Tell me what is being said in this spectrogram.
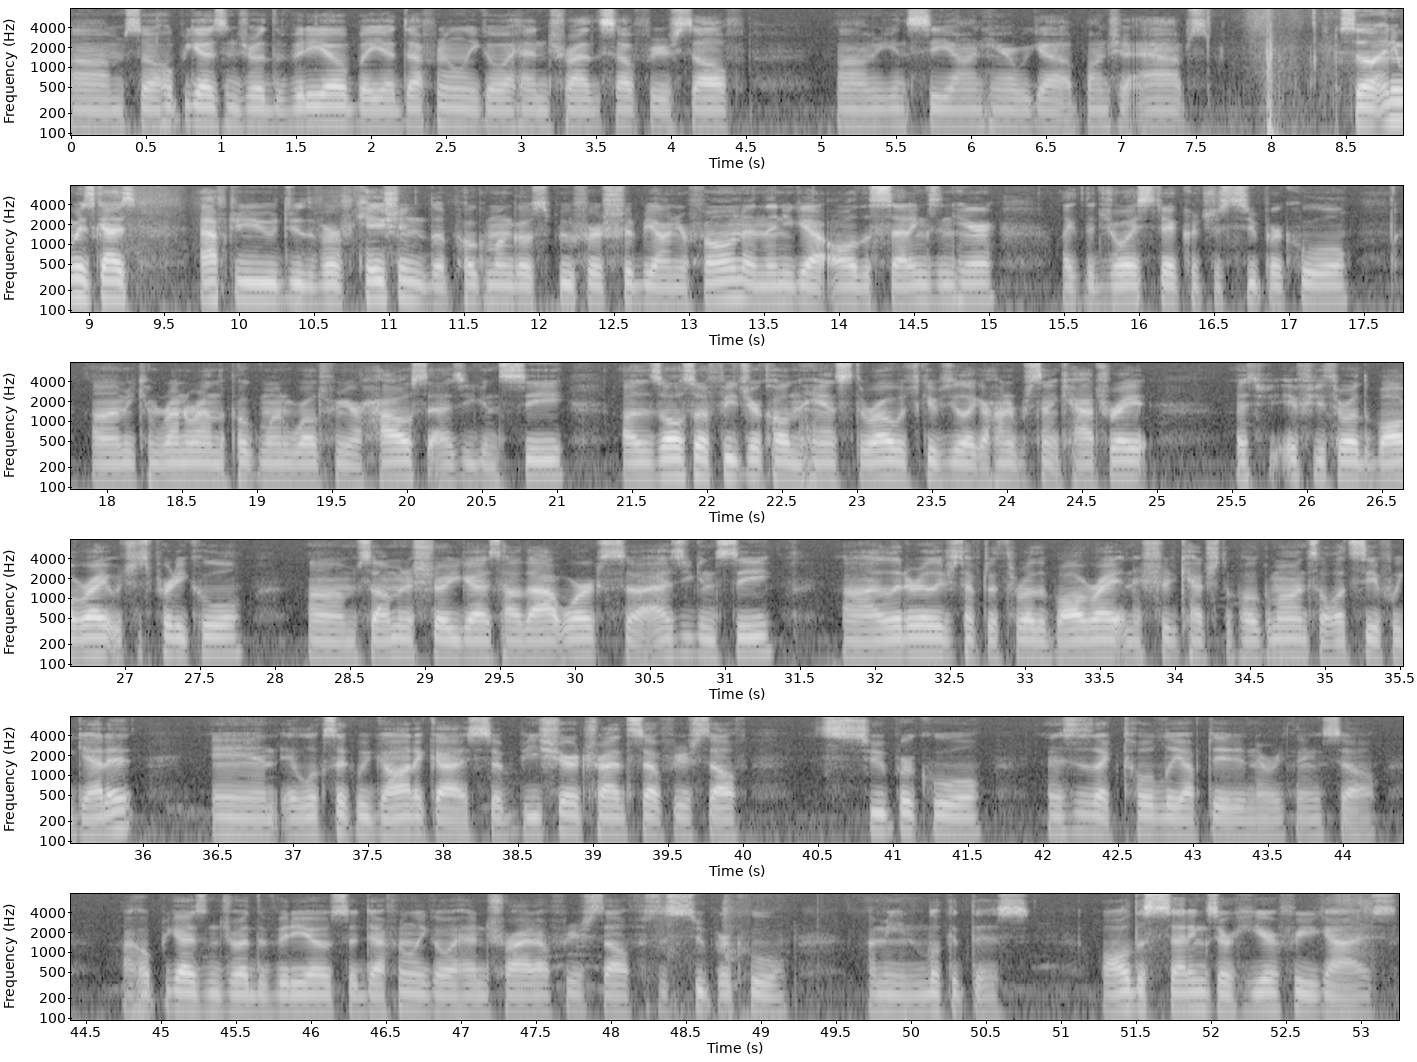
Um, so I hope you guys enjoyed the video but yeah definitely go ahead and try this out for yourself. Um, you can see on here we got a bunch of apps. So anyways guys after you do the verification the Pokemon Go spoofer should be on your phone and then you get all the settings in here like the joystick which is super cool. Um, you can run around the Pokemon world from your house, as you can see. Uh, there's also a feature called Enhanced Throw, which gives you like a 100% catch rate if you throw the ball right, which is pretty cool. Um, so I'm going to show you guys how that works. So as you can see, uh, I literally just have to throw the ball right and it should catch the Pokemon. So let's see if we get it. And it looks like we got it, guys. So be sure to try this out for yourself. It's super cool. And this is like totally updated and everything. So I hope you guys enjoyed the video, so definitely go ahead and try it out for yourself. This is super cool. I mean, look at this. All the settings are here for you guys.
